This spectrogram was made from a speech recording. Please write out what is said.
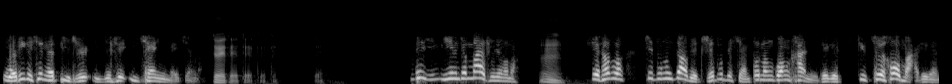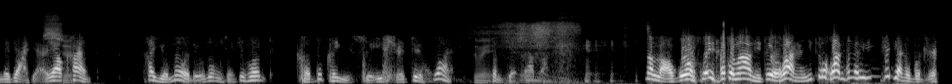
我这个现在币值已经是一千亿美金了，对对对对对，那因为这卖出去了嘛。嗯所以他说这东西到底值不值钱，不能光看你这个就最后买这个人的价钱，要看他有没有流动性，就说可不可以随时兑换，对，这么简单吧？那老郭，所以他不能让你兑换，你兑换他那一分钱都不值。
